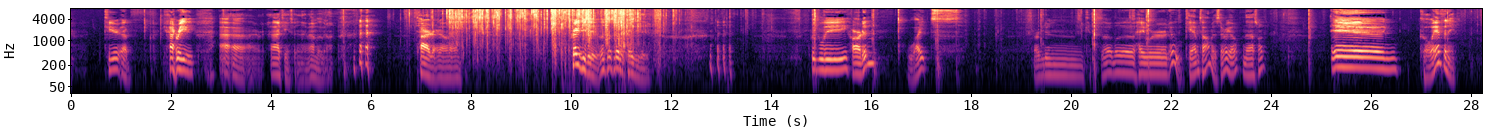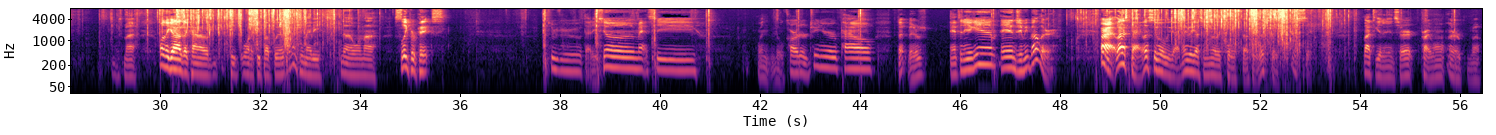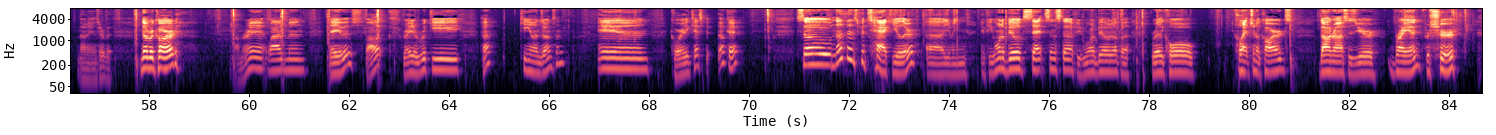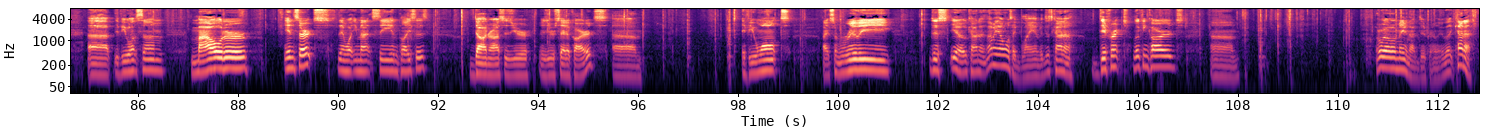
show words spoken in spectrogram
Kier, uh, Kyrie. Uh, uh, I can't say the name. I'm moving on. Tired right now, though. Crazy dude. Let's just go with crazy dude. Quigley, Harden, White, Harden, Capela, Hayward. Oh, Cam Thomas. There we go. Nice one. And Cole Anthony. That's my one of the guys I kind of keep want to keep up with. I think he may be another one of my sleeper picks. Thaddeus Young, Maxey, Wendell Carter Jr., Powell. Oh, there's Anthony again, and Jimmy Butler. All right, last pack. Let's see what we got. Maybe we got some really cool stuff here. Let's see. Let's see. Like to get an insert. Probably won't. Or, well, not an insert, but number card. John Morant, Wiseman, Davis, Pollock, rated rookie, huh? Keon Johnson, and Corey Kispert. Okay. So, nothing spectacular. Uh, I mean, if you want to build sets and stuff, if you want to build up a really cool collection of cards, Donruss is your brand for sure. Uh, if you want some milder inserts than what you might see in places, Donruss is your is your set of cards. Um, if you want like some really just you know kind of I mean I won't say bland, but just kind of different looking cards. Um, or well, maybe not differently, but kind of.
